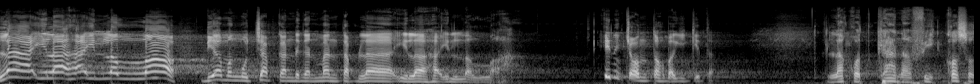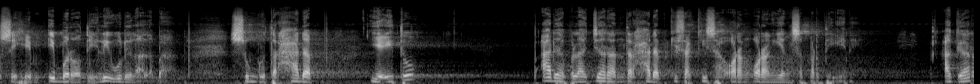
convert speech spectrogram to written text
la ilaha illallah dia mengucapkan dengan mantap la ilaha illallah. Ini contoh bagi kita. Laqad kana fi qasasihim ibrati liulil sungguh terhadap yaitu ada pelajaran terhadap kisah-kisah orang-orang yang seperti ini. Agar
